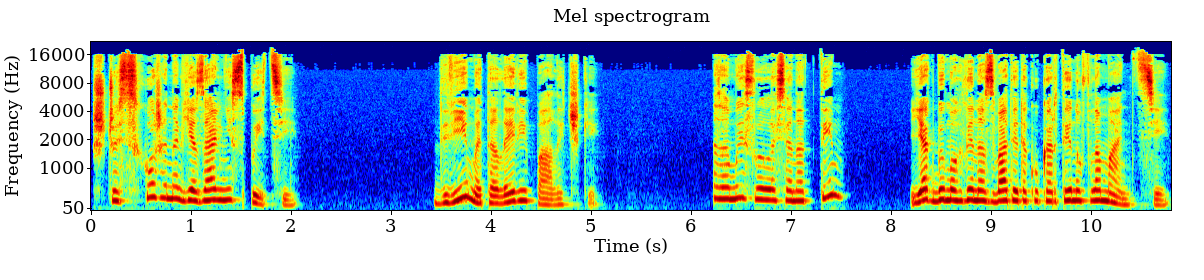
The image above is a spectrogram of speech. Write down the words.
щось схоже на в'язальні спиці, дві металеві палички. Замислилася над тим, як би могли назвати таку картину фламандці.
